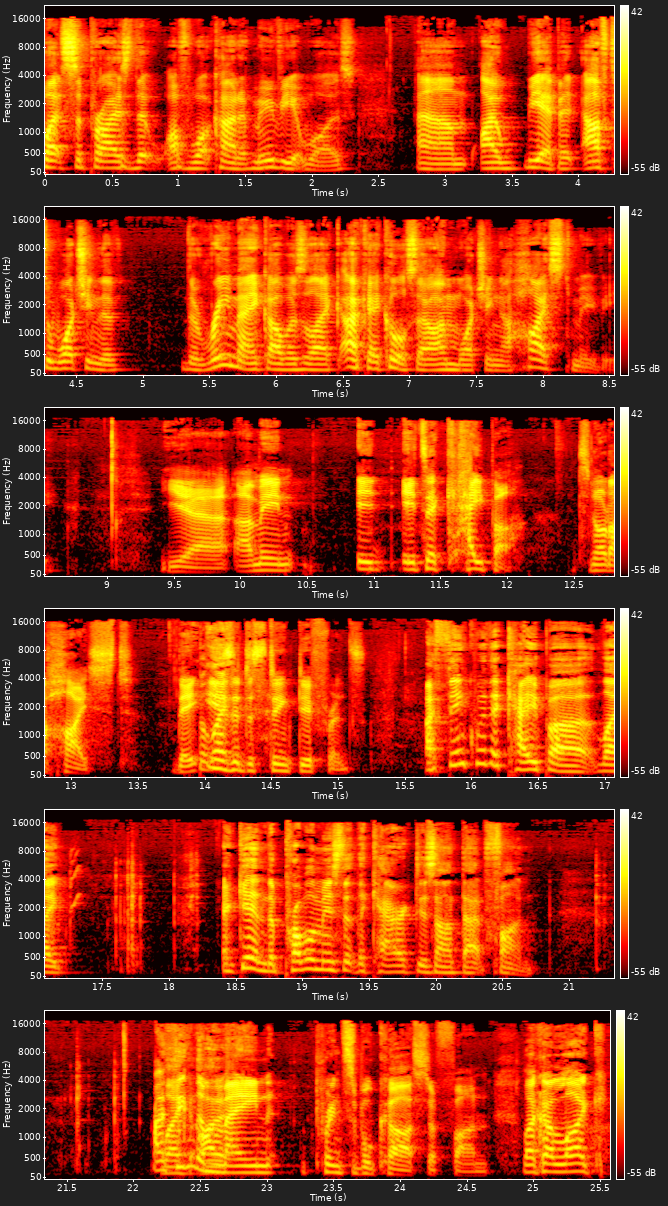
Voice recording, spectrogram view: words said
but surprised that of what kind of movie it was. Um, I yeah, but after watching the the remake, I was like, okay, cool. So I'm watching a heist movie. Yeah, I mean, it it's a caper. It's not a heist. There is like- a distinct difference. I think with a caper, like again, the problem is that the characters aren't that fun. I Like, think the I- main principal cast are fun. Like I like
